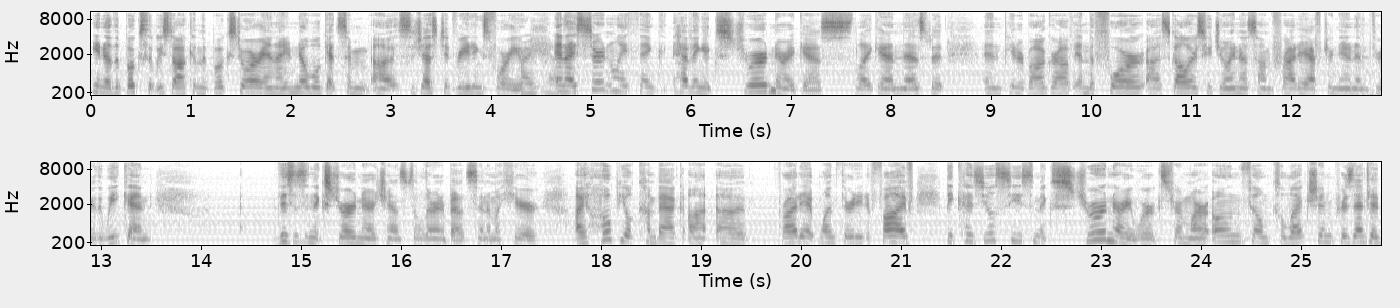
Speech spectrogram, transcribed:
you know, the books that we stock in the bookstore, and I know we'll get some uh, suggested readings for you. Right, And. I certainly think having extraordinary guests like Anne Nesbet and Peter Bagrov and the four uh, scholars who join us on Friday afternoon and through the weekend, this is an extraordinary chance to learn about cinema here. I hope you'll come back on uh, Friday at 1:30 to 5 because you'll see some extraordinary works from our own film collection presented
